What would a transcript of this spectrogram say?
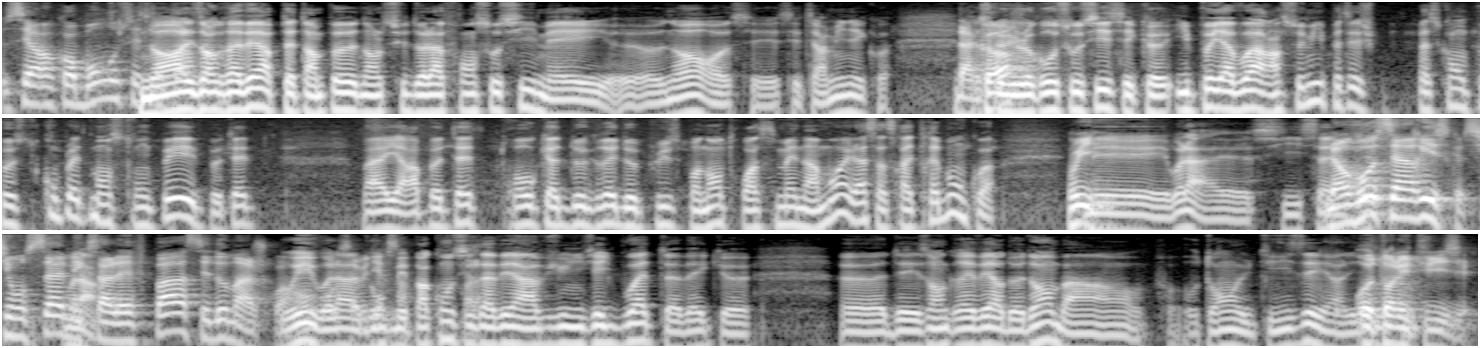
c'est encore bon ou c'est Non, les engrais verts, peut-être un peu dans le sud de la France aussi, mais euh, au nord, c'est terminé quoi. D'accord. le gros souci, c'est qu'il peut y avoir un semis, peut-être parce qu'on peut complètement se tromper, peut-être, bah, il y aura peut-être 3 ou 4 degrés de plus pendant 3 semaines, un mois, et là, ça serait très bon, quoi. Oui. Mais voilà, euh, si ça. Mais en gros, c'est un risque. Si on sème et Voilà. que ça lève pas, c'est dommage. Quoi. Oui, voilà. donc, mais par contre, si vous avez un- une vieille boîte avec euh, euh, des engrais verts dedans, ben, autant utiliser. hein, Autant l'utiliser.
